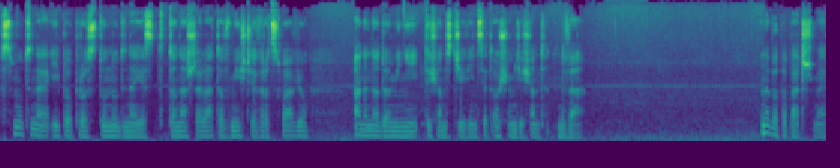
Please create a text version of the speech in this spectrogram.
Smutne i po prostu nudne jest to nasze lato w mieście Wrocławiu Anno Domini 1982. No bo popatrzmy.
